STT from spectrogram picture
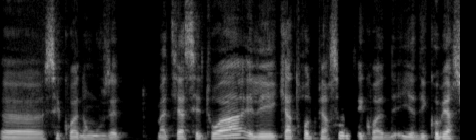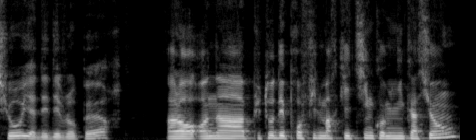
c'est quoi? Donc vous êtes Mathias et toi, et les quatre autres personnes, c'est quoi? Il y a des commerciaux, il y a des développeurs? Alors, on a plutôt des profils marketing, communication.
